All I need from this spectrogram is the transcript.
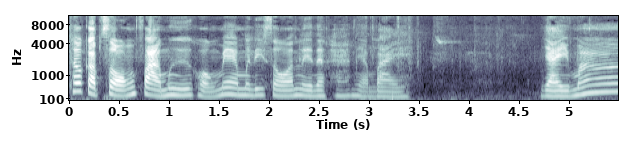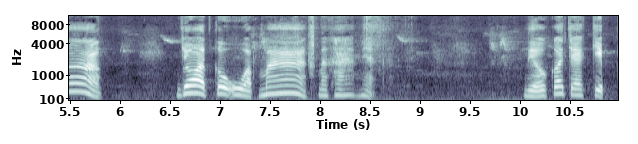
เท่ากับสองฝ่ามือของแม่มะลิซ้อนเลยนะคะ เนี่ยใบ ใหญ่มาก ยอดก็อวบมากนะคะ เนี่ย เดี๋ยวก็จะเก็บไป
